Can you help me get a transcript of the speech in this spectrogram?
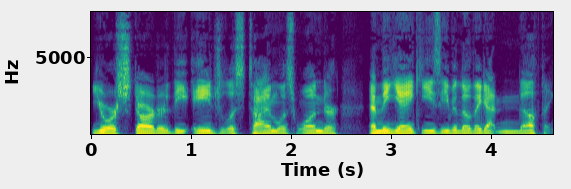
your starter, the ageless, timeless wonder, and the Yankees, even though they got nothing,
